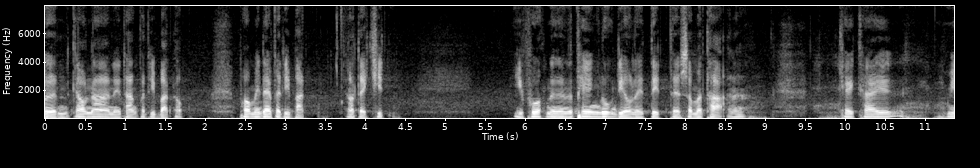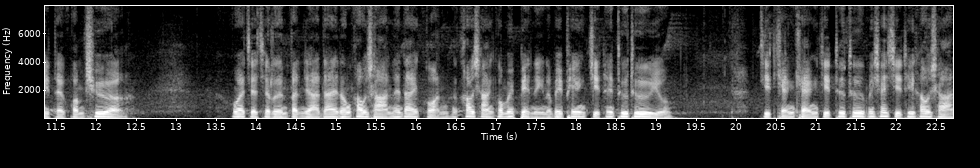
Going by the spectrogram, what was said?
ริญก้าวหน้าในทางปฏิบัติหรอกเพราะไม่ได้ปฏิบัติ เอาแต่คิด อีกพวกหนึ่งเพ่งลูกเดียวเลยติดแต่สมถะนะคล้ายๆมีแต่ความเชื่อ ว่าจะเจริญปัญญาได้ต้องเข้าฌานให้ได้ก่อน เข้าฌานก็ไม่เป็นอีกนะไปเพ่งจิตให้ทื่อๆอยู่ จิตแข็งๆจิตทื่อๆ ไม่ใช่จิตที่เข้าฌาน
